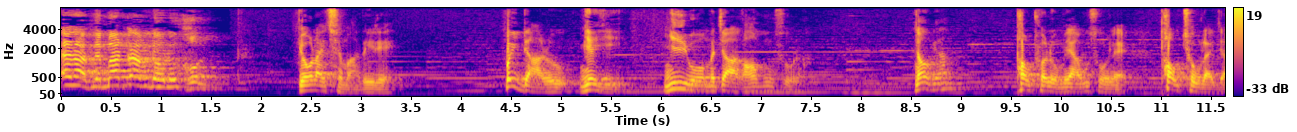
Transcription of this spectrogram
အဲ့ဒါမြမတက်မတော်လို့ခေါ်တယ်ပြောလိုက်ချင်ပါသေးတယ်ပိတ်တာတို့မျက်ရည်ညီပေါ်မကြကောင်းဘူးဆိုတာနောက်ဗျာဖောက်ထွက်လို့မရဘူးဆိုရင်လည်းဖောက်ချုပ်လိုက်ကြ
